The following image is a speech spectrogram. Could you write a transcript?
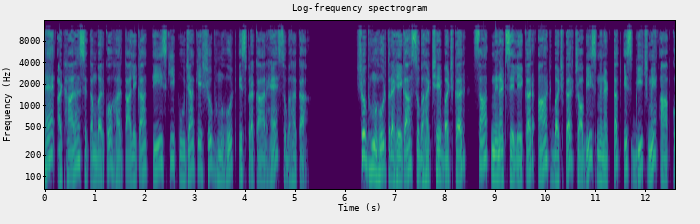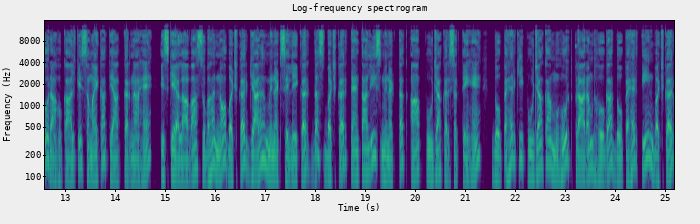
है। 18 सितंबर को हरतालिका तीज की पूजा के शुभ मुहूर्त इस प्रकार है। सुबह का शुभ मुहूर्त रहेगा सुबह छह बजकर सात मिनट से लेकर आठ बजकर चौबीस मिनट तक। इस बीच में आपको राहुकाल के समय का त्याग करना है। इसके अलावा सुबह नौ बजकर ग्यारह मिनट से लेकर दस बजकर तैतालीस मिनट तक आप पूजा कर सकते हैं। दोपहर की पूजा का मुहूर्त प्रारंभ होगा। दोपहर तीन बजकर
